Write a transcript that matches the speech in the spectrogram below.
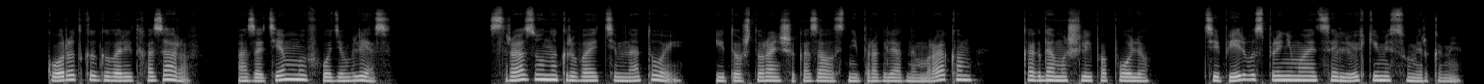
— коротко говорит Хазаров, а затем мы входим в лес. Сразу накрывает темнотой, и то, что раньше казалось непроглядным мраком, когда мы шли по полю, теперь воспринимается легкими сумерками,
